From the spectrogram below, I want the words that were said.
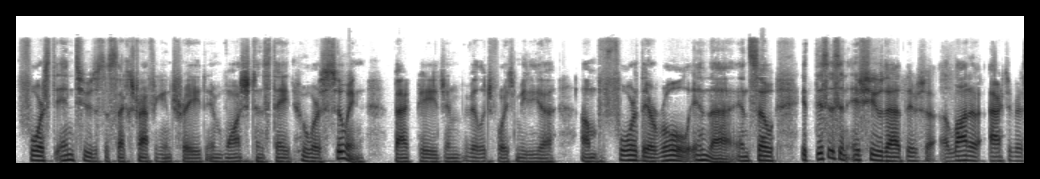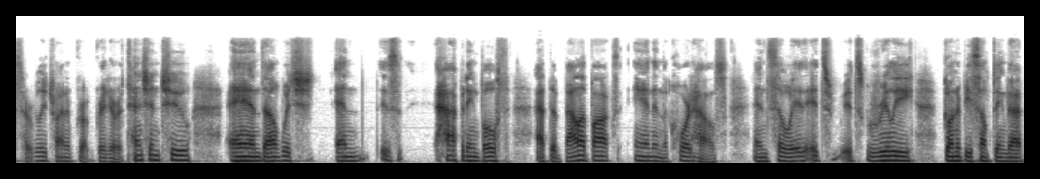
forced into just the sex trafficking trade in Washington State, who are suing Backpage and Village Voice Media um, for their role in that. And so it, this is an issue that there's a, a, lot of activists are really trying to draw greater attention to, and uh, which and is happening both at the ballot box and in the courthouse. And so it, it's it's really going to be something that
